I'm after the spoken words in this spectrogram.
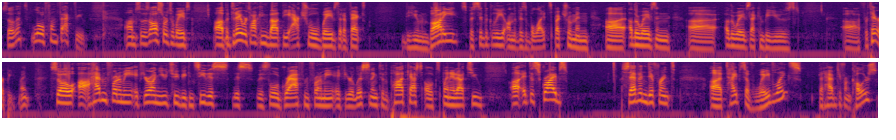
So that's a little fun fact for you. Um, so there's all sorts of waves, uh, but today we're talking about the actual waves that affect the human body, specifically on the visible light spectrum, and uh, other waves and uh, other waves that can be used uh, for therapy. Right. So uh, I have in front of me. If you're on YouTube, you can see this this this little graph in front of me. If you're listening to the podcast, I'll explain it out to you. Uh, it describes seven different uh, types of wavelengths that have different colors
